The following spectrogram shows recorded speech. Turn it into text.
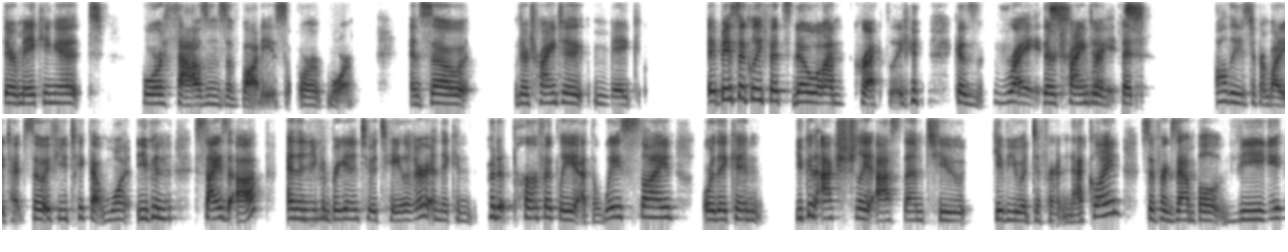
they're making it for thousands of bodies or more. And so they're trying to make it basically fits no one correctly because Right. they're trying to right. fit all these different body types. So if you take that one, you can size up and then you Mm-hmm. can bring it into a tailor and they can put it perfectly at the waistline or they can you can actually ask them to give you a different neckline. So for example, V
